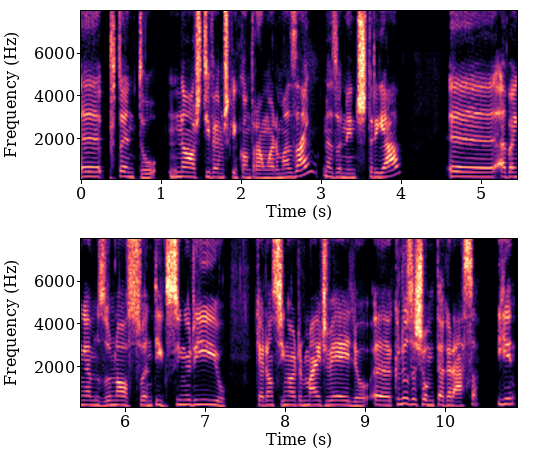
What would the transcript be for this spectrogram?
Uh, portanto, nós tivemos que encontrar um armazém na zona industrial. Uh, apanhamos o nosso antigo senhorio, que era um senhor mais velho, uh, que nos achou muita graça. E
